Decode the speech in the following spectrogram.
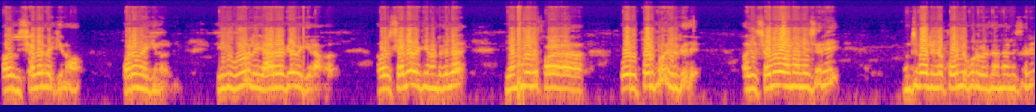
அவருக்கு செலை வைக்கணும் படம் வைக்கணும். இது ஊரில் யாராக்கே வைக்கிறாங்க அவர் செலை வைக்கணுன்றதுல எங்களுடைய ப- ஒரு பொறுப்பும் இருக்குது. அது செலவானாலும் சரி முனிசிபாலிட்டியில் குரல் கொடுக்கறதா இருந்தாலும் சரி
